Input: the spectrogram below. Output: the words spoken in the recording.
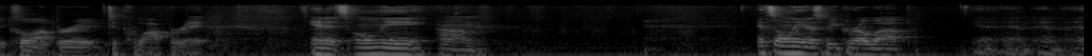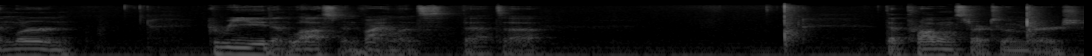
To cooperate. to cooperate, and it's only um, it's only as we grow up and, and, and learn greed and lust and violence that uh, that problems start to emerge.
